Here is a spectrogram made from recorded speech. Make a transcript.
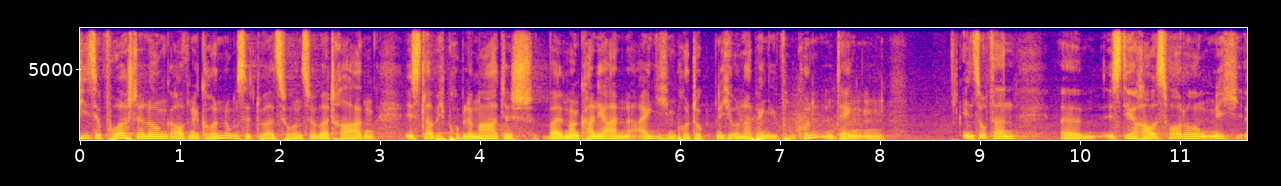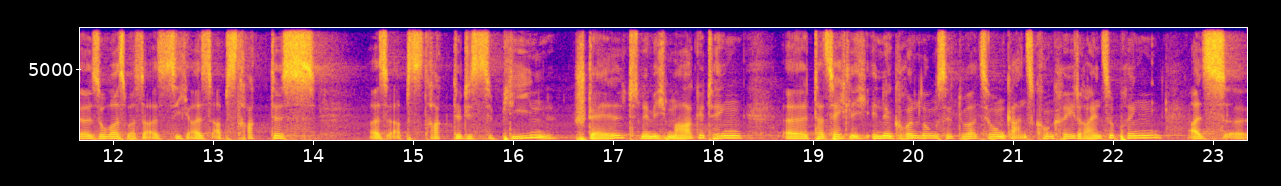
diese Vorstellung auf eine Gründungssituation zu übertragen, ist, glaube ich, problematisch, weil man kann ja an eigentlich ein Produkt nicht unabhängig vom Kunden denken. Insofern ist die Herausforderung nicht äh, sowas, was sich als abstraktes als abstrakte Disziplin stellt, nämlich Marketing, äh, tatsächlich in eine Gründungssituation ganz konkret reinzubringen, als, äh,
